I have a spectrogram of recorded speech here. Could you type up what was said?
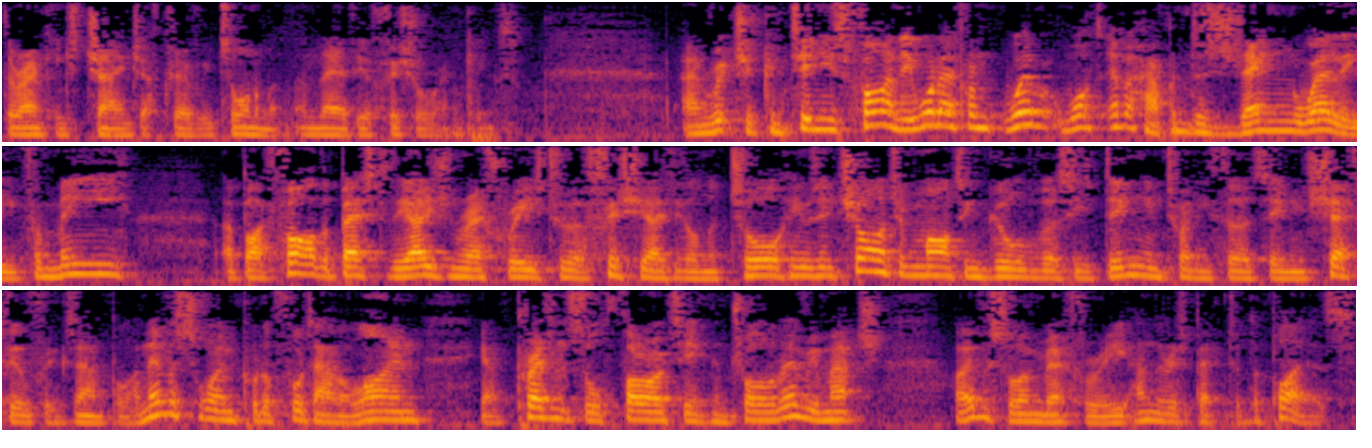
the rankings change after every tournament, and they're the official rankings. And Richard continues, finally, what happened, whatever happened to Zheng Weili? For me, uh, by far the best of the Asian referees to have officiated on the tour. He was in charge of Martin Gould versus Ding in 2013 in Sheffield, for example. I never saw him put a foot out of line. He had presence, authority and control of every match. I ever saw him referee and the respect of the players.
